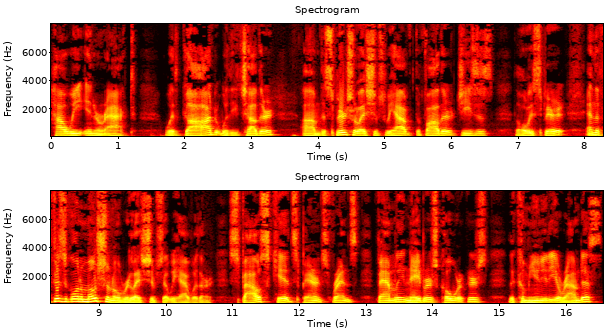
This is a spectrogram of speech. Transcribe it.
how we interact with God, with each other, um, the spiritual relationships we have, the Father, Jesus, the Holy Spirit, and the physical and emotional relationships that we have with our spouse, kids, parents, friends, family, neighbors, coworkers, the community around us.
